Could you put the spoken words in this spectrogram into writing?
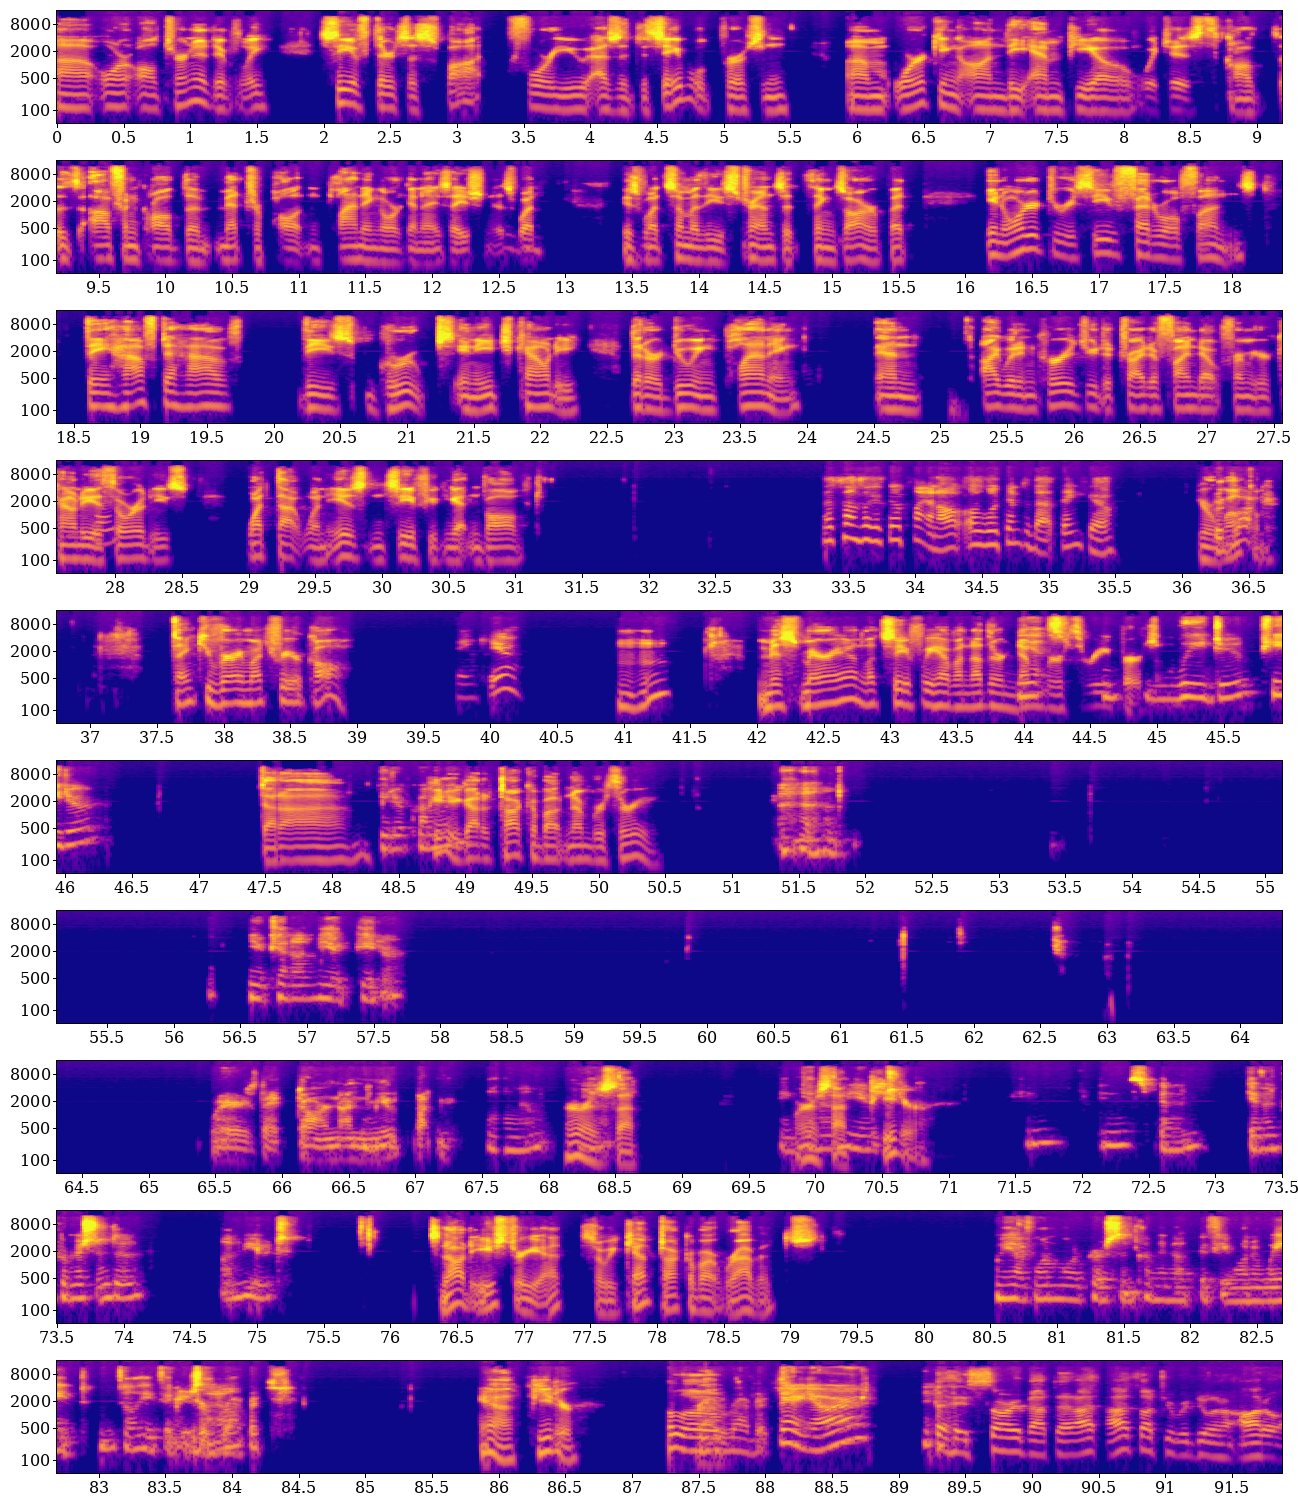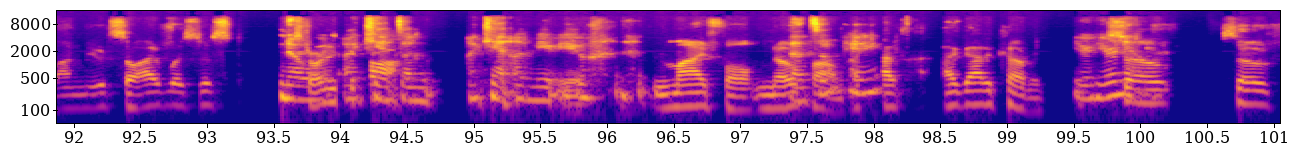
uh, or alternatively, see if there's a spot for you as a disabled person um, working on the MPO, which is called is often called the Metropolitan Planning Organization, is what is what some of these transit things are. But in order to receive federal funds, they have to have these groups in each county that are doing planning. And I would encourage you to try to find out from your county authorities what that one is and see if you can get involved. That sounds like a good plan. I'll, I'll look into that. Thank you. You're good welcome. Luck. Thank you very much for your call. Thank you. Mm-hmm. Miss Marianne, let's see if we have another number yes, three person. We do. Peter. Ta-da. Peter Crumley. Peter, you got to talk about number three. you can unmute, Peter. Where's that darn unmute button? Where is that? Where is that Peter? He's been given permission to unmute. It's not Easter yet, so we can't talk about rabbits. We have one more person coming up if you want to wait until he figures Peter that out. Rabbits. Yeah, Peter. Hello. Rabbits. There you are. Hey, sorry about that. I, I thought you were doing an auto unmute, so I was just no. I can't un, I can't unmute you. My fault. No That's problem. Okay. I, I, I, got it covered. You're here so, now. So,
